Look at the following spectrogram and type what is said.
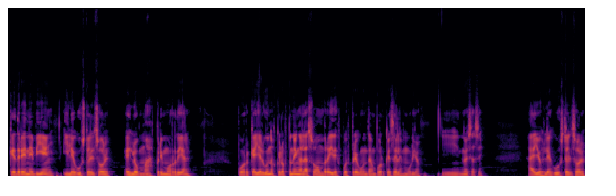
que drene bien y le guste el sol. Es lo más primordial. Porque hay algunos que los ponen a la sombra y después preguntan por qué se les murió. Y no es así. A ellos les gusta el sol.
